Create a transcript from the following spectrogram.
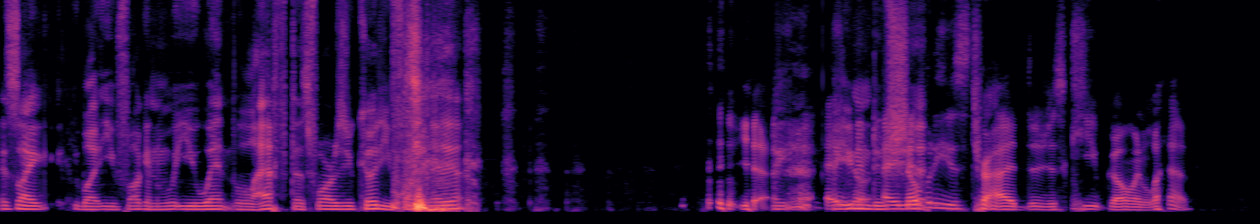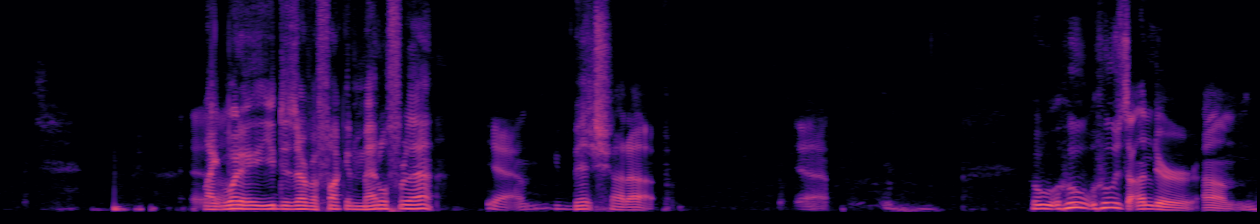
it's like what you fucking you went left as far as you could, you fucking idiot. yeah. Like, Hey, you no- didn't do hey, shit. nobody's tried to just keep going left. Like Uh, what you deserve a fucking medal for that? Yeah. You bitch. Shut up. Yeah. Who who who's under um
